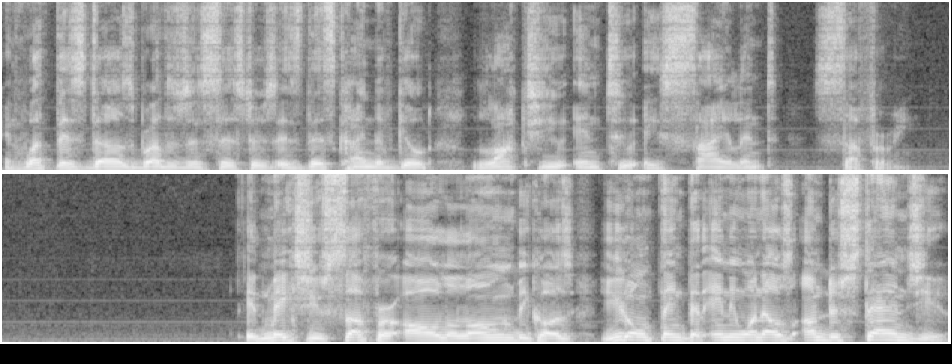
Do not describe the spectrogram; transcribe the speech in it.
And what this does, brothers and sisters, is this kind of guilt locks you into a silent suffering. It makes you suffer all alone because you don't think that anyone else understands you.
